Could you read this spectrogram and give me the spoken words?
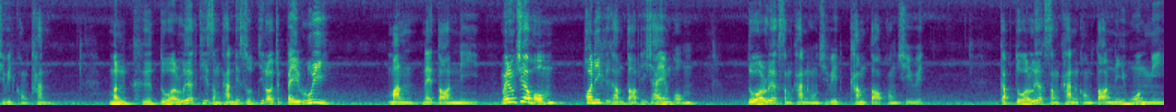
ชีวิตของท่าน มันคือตัวเลือกที่สำคัญที่สุดที่เราจะไปลุยมันในตอนนี้ ไม่ต้องเชื่อผม เพราะนี่คือคำตอบที่ใช่ของผม ตัวเลือกสำคัญของชีวิตคำตอบของชีวิต กับตัวเลือกสำคัญของตอนนี้ห่วงนี้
